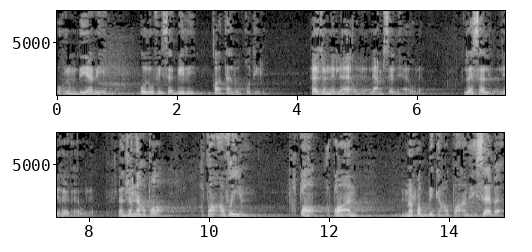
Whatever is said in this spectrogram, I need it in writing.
أخرجوا من ديارهم أوذوا في سبيلي قاتلوا قتلوا. هذه الجنة لهؤلاء لأمثال هؤلاء. ليس لغير هؤلاء. لأن الجنة عطاء عطاء عظيم. عطاء عطاء من ربك عطاء حسابا.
